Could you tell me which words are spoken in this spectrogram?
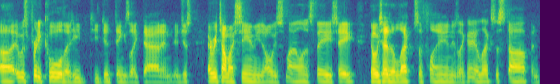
uh, it was pretty cool that he he did things like that, and it just every time I see him, he's always smile on his face. Hey, he always had the Alexa playing. He's like, "Hey, Alexa, stop and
